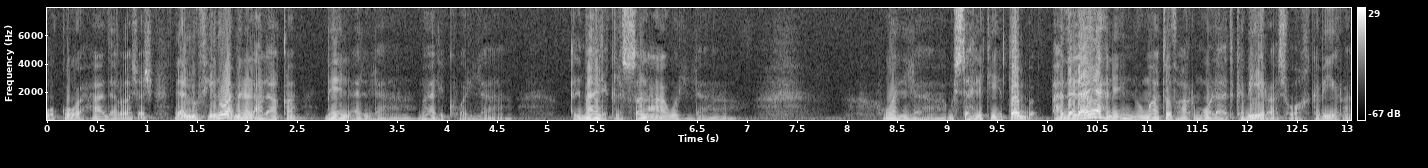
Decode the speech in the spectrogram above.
وقوع هذا الغشش لأنه في نوع من العلاقة بين المالك والمالك للصنعة وال والمستهلكين. طيب هذا لا يعني أنه ما تظهر مولات كبيرة أسواق كبيرة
